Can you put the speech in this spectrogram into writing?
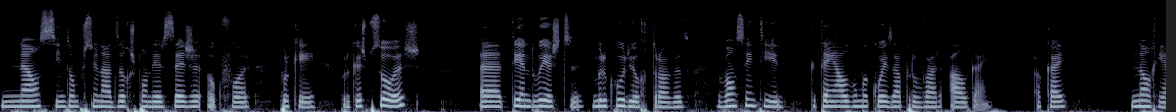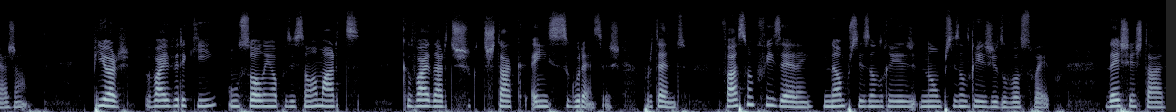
não se sintam pressionados a responder, seja o que for. Porquê? Porque as pessoas, uh, tendo este Mercúrio retrógrado, vão sentir que têm alguma coisa a provar a alguém. Ok? Não reajam. Pior, vai haver aqui um Sol em oposição a Marte que vai dar destaque a inseguranças. Portanto, façam o que fizerem, não precisam de reagir, não precisam de reagir do vosso ego. Deixem estar,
